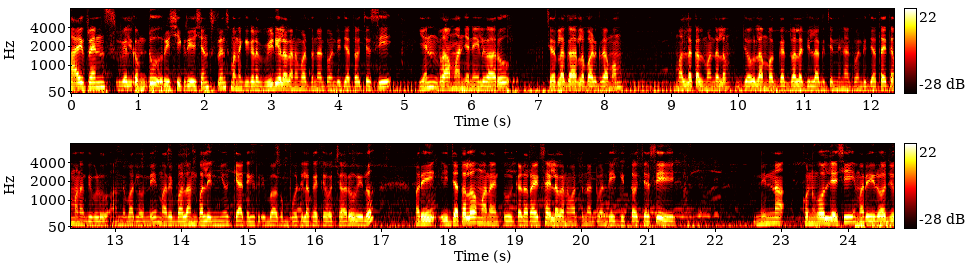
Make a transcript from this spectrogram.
Hi friends welcome to Rishi creations. Friends మనకి ఇక్కడ వీడియోలో కనబడుతున్నటువంటి జత వచ్చేసి ఎన్ రామాంజనేయులు గారు చెర్లగార్లపాడు గ్రామం మల్దకల్ మండలం జోగులాంబ గద్వాల జిల్లాకు చెందినటువంటి జత అయితే మనకు ఇప్పుడు అందుబాటులో ఉంది. మరి బలాన్పల్లి న్యూ కేటగిరీ విభాగం పోటీలకు అయితే వచ్చారు వీళ్ళు. మరి ఈ జతలో మనకు ఇక్కడ రైట్ సైడ్లో కనబడుతున్నటువంటి గిత్త వచ్చేసి నిన్న కొనుగోలు చేసి మరి ఈరోజు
